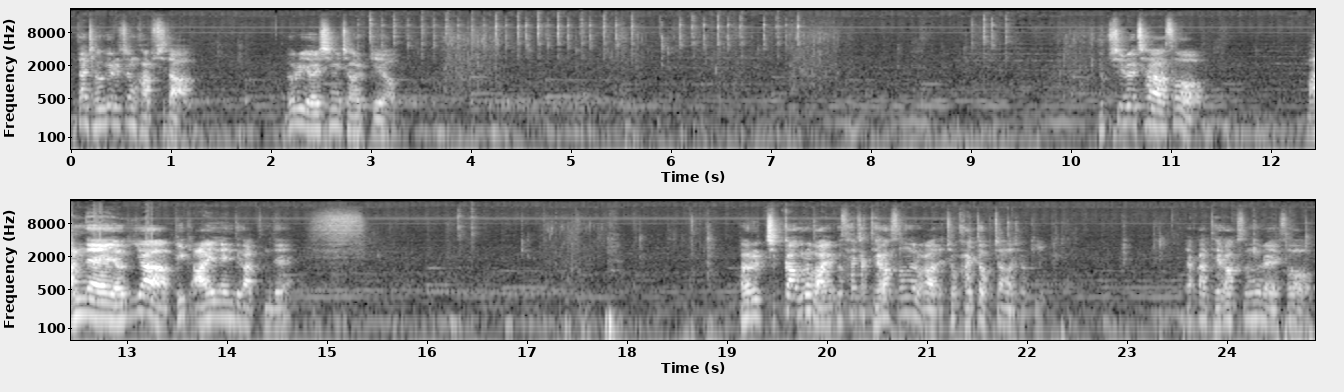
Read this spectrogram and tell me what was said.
일단 저기를 좀 갑시다. 노래 열심히 저을게요. 육지를 찾아서 맞네 여기가 빅 아일랜드 같은데 바로 직각으로 말고 살짝 대각선으로 가야 돼. 저 갈 데 없잖아, 저기. 약간 대각선으로 해서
